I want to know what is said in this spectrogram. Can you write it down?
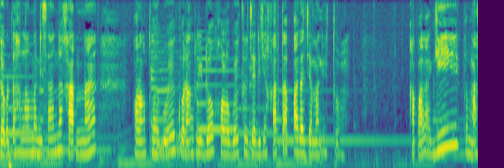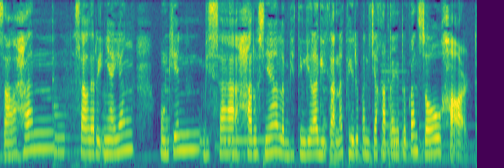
gak bertahan lama di sana karena orang tua gue kurang ridho kalau gue kerja di Jakarta pada zaman itu. Apalagi permasalahan salary-nya yang mungkin bisa harusnya lebih tinggi lagi karena kehidupan di Jakarta itu kan so hard.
